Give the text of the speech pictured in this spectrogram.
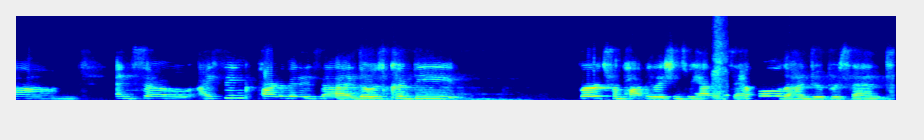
Um, and so I think part of it is that those could be birds from populations we haven't sampled 100%,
